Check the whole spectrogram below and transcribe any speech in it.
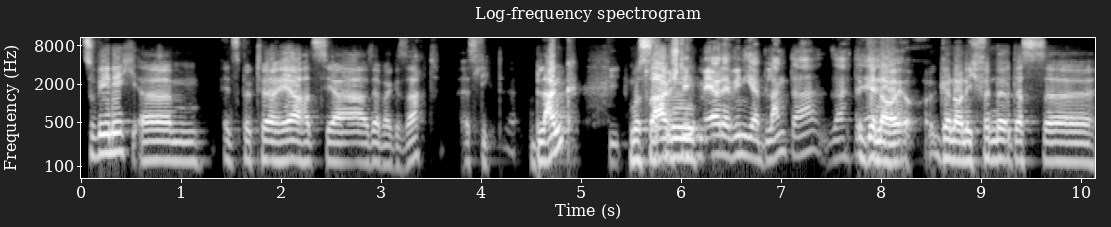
zu wenig. Ähm, Inspekteur Herr hat es ja selber gesagt. Es liegt blank. Die ich muss Truppe sagen, steht mehr oder weniger blank da, sagt er. Genau, genau. Und ich finde, dass, äh,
